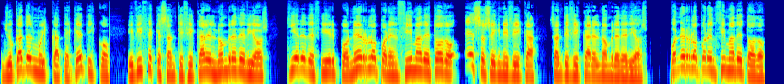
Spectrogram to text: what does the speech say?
El Yucat es muy catequético y dice que santificar el nombre de Dios quiere decir ponerlo por encima de todo. Eso significa santificar el nombre de Dios. Ponerlo por encima de todo.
